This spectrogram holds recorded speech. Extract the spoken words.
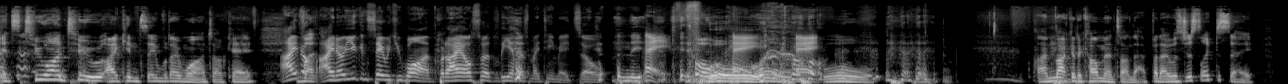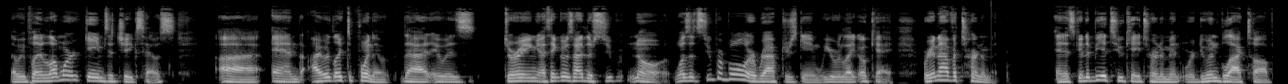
it's two on two i can say what i want okay I know, but- I know you can say what you want, but I also had Liam as my teammate. So the- Hey, oh, hey, hey. Ooh. I'm not going to comment on that, but I was just like to say that we played a lot more games at Jake's house. Uh, and I would like to point out that it was during, I think it was either Super, no, was it Super Bowl or Raptors game? We were like, okay, we're going to have a tournament and it's going to be a 2K tournament. We're doing Blacktop.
